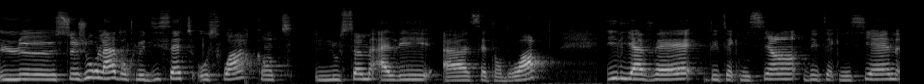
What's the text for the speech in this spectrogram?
le, ce jour-là, donc le 17 au soir, quand nous sommes allés à cet endroit, il y avait des techniciens, des techniciennes,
